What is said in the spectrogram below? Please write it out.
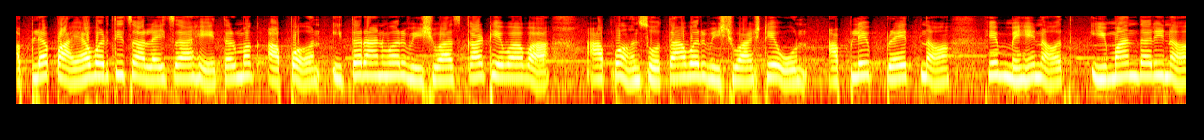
आपल्या पायावरती चालायचं आहे तर मग आपण इतरांवर विश्वास का ठेवावा? आपण स्वतःवर विश्वास ठेवून आपले प्रयत्न हे मेहनत इमानदारीनं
